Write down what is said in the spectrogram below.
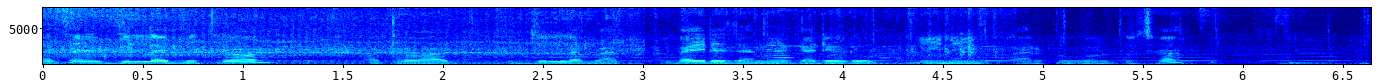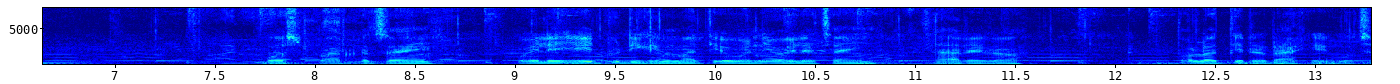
यहाँ चाहिँ जिल्लाभित्र अथवा जिल्ला बाहिर जाने गाडीहरू यहीँ नै पार्क गर्दछ। बस पार्क चाहिँ पहिले एट टुदेखिमा थियो भने अहिले चाहिँ सारेर तलतिर राखेको छ।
